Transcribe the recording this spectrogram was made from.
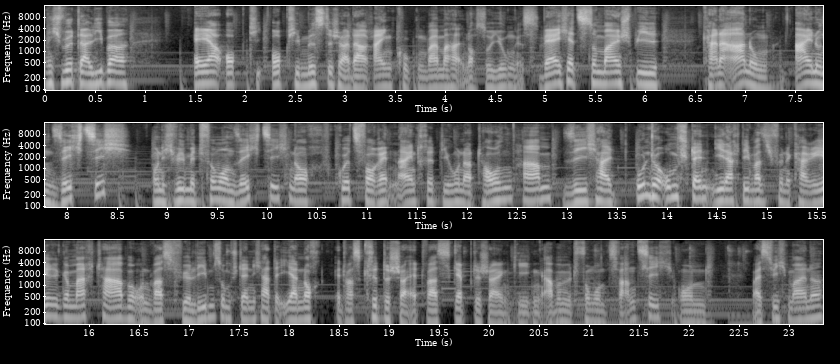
ich würde da lieber eher opti optimistischer da reingucken, weil man halt noch so jung ist. Wäre ich jetzt zum Beispiel, keine Ahnung, 61 und ich will mit 65 noch kurz vor Renteneintritt die 100.000 haben, sehe ich halt unter Umständen, je nachdem, was ich für eine Karriere gemacht habe und was für Lebensumstände ich hatte, eher noch etwas kritischer, etwas skeptischer entgegen. Aber mit 25 und, weißt du, wie ich meine,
